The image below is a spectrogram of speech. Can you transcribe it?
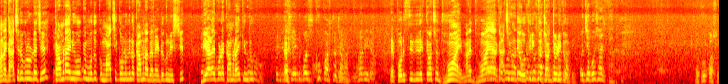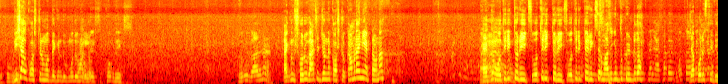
মানে গাছের উপর উঠেছে কামড়ায়নি ওকে মধু মাছি কোনোদিনও কামড়াবে না এটুকু নিশ্চিত। বিয়াড়ায় পড়ে কামড়ায় কিন্তু খুব কষ্ট হচ্ছে আমার। এর পরিস্থিতি দেখতে পাচ্ছ ধোঁয়ায় মানে ধোঁয়ায় আর গাছে উঠে অতিরিক্ত জর্জরিত। বসে আছে খুব কষ্ট বিশাল কষ্টের মধ্যে কিন্তু মধু ভাঙলো। খুব রিক্স সরু গাছ না? একদম সরু গাছের জন্য কষ্ট। কামড়ায়নি একটাও না? একদম অতিরিক্ত রিক্স অতিরিক্ত রিক্স অতিরিক্ত রিক্সের মাঝে কিন্তু পিন্টুদা যা পরিস্থিতি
